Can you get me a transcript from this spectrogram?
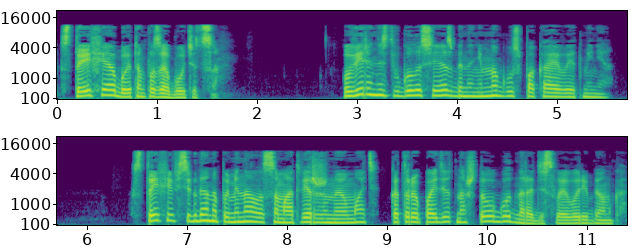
Стефи об этом позаботится. Уверенность в голосе Эсбина немного успокаивает меня. Стефи всегда напоминала самоотверженную мать, которая пойдет на что угодно ради своего ребенка.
